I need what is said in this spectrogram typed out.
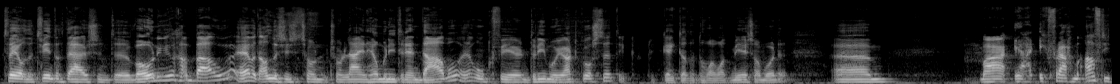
220.000 woningen gaan bouwen. Hè, want anders is zo'n zo'n lijn helemaal niet rendabel. Hè. Ongeveer 3 miljard kost het. Ik, ik denk dat het nog wel wat meer zal worden. Um, maar ja, ik vraag me af, die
